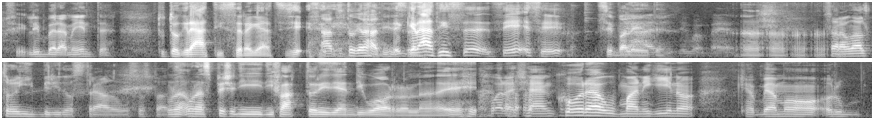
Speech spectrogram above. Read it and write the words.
Figo. liberamente. Tutto gratis, ragazzi. Sì, sì. Ah, tutto gratis? Eh, Gratis, sì, sì. se valete. Ah, ah, ah. Sarà un altro ibrido strano questo spazio. Una, una specie di, di factory di Andy Warhol. eh. Ora c'è ancora un manichino che abbiamo rubato.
